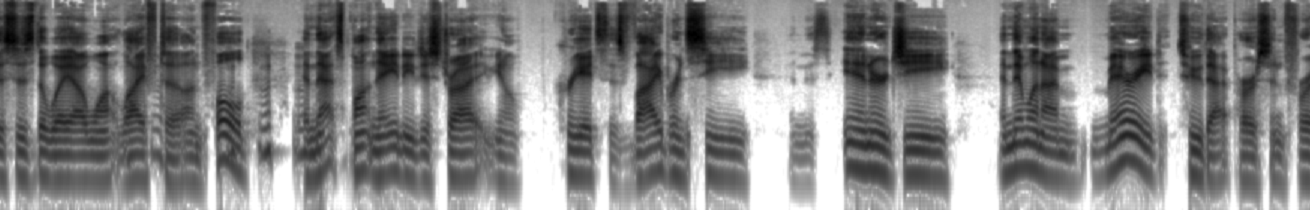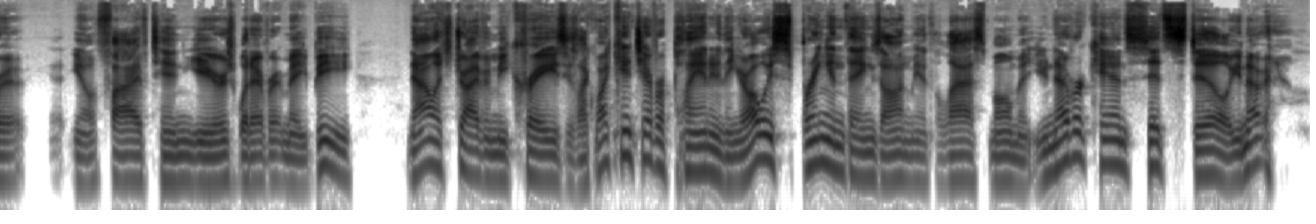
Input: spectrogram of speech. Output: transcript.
this is the way i want life to unfold and that spontaneity just drive you know creates this vibrancy and this energy and then when i'm married to that person for you know, five, ten years, whatever it may be. Now it's driving me crazy. It's like, why can't you ever plan anything? You're always springing things on me at the last moment. You never can sit still. You never,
